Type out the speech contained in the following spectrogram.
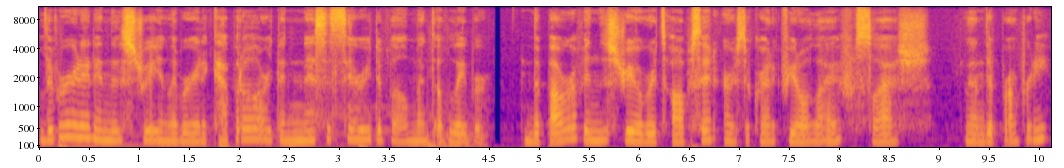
Liberated industry and liberated capital are the necessary development of labor. The power of industry over its opposite, aristocratic feudal life slash landed property,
